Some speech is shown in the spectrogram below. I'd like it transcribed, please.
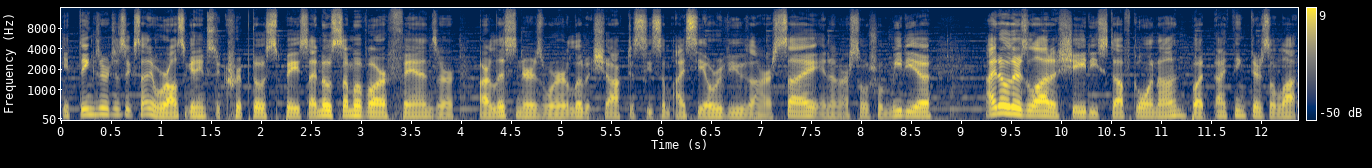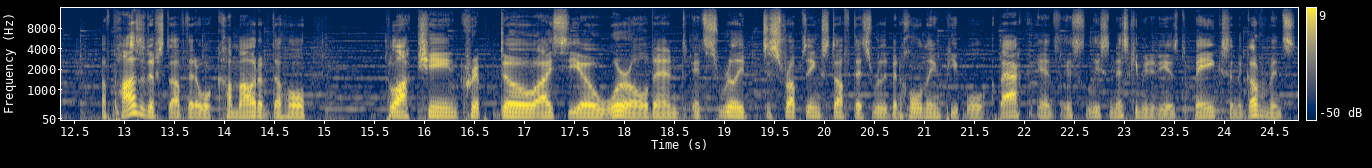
things are just exciting. We're also getting into the crypto space. I know some of our fans or our listeners were a little bit shocked to see some ICO reviews on our site and on our social media. I know there's a lot of shady stuff going on, but I think there's a lot of positive stuff that will come out of the whole blockchain, crypto, ICO world, and it's really disrupting stuff that's really been holding people back, at least in this community, is the banks and the governments.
